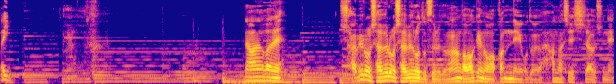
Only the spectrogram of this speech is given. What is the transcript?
はい。なかなかね喋ろう喋ろう喋ろうとするとなんかわけのわかんねえこと話しちゃうしね。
